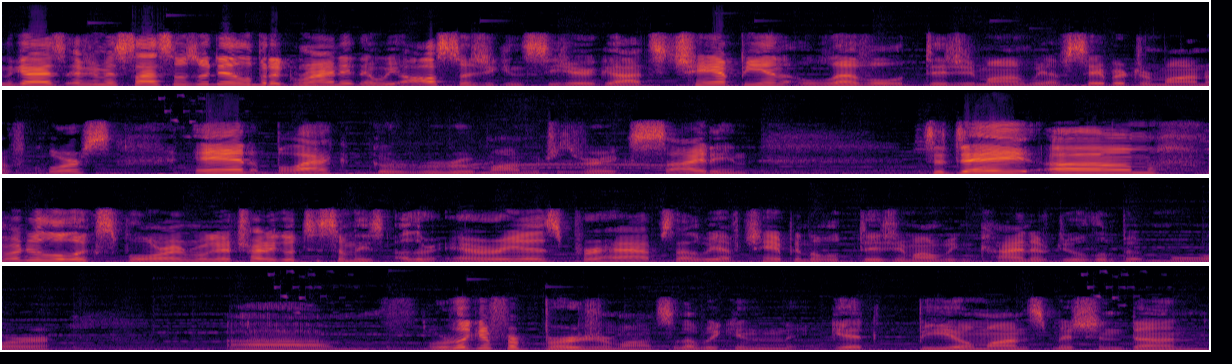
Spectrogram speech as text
And guys, if you missed last episode, we did a little bit of grinding, and we also, as you can see here, got champion level Digimon. We have Saberdramon, of course, and Black Garurumon, which is very exciting. Today, um, we're gonna do a little exploring. We're gonna try to go to some of these other areas, perhaps. Now that we have champion level Digimon, we can kind of do a little bit more. Um, we're looking for Burgermon so that we can get Biyomon's mission done.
